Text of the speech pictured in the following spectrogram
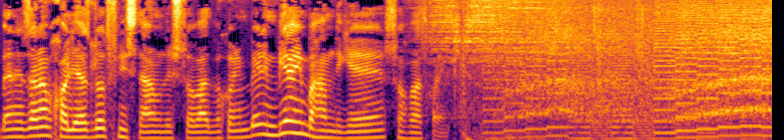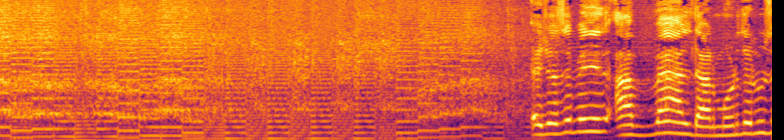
به نظرم خالی از لطف نیست در موردش صحبت بکنیم. بریم بیایم با هم دیگه صحبت خواهیم کرد. اجازه بدید اول در مورد روز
